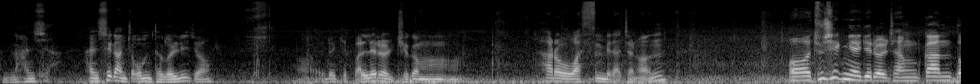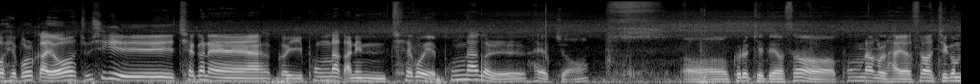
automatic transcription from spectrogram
한, 한, 시, 한 시간 조금 더 걸리죠. 어, 이렇게 빨래를 지금 하러 왔습니다. 저는. 어, 주식 얘기를 잠깐 또 해볼까요? 주식이 최근에 거의 폭락 아닌 최고의 폭락을 하였죠. 어, 그렇게 되어서 폭락을 하여서 지금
